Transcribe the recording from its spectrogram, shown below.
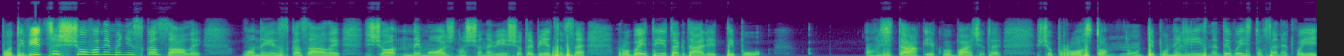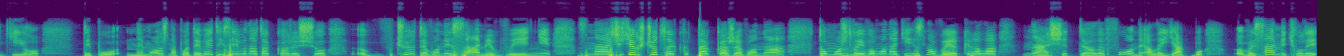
Подивіться, що вони мені сказали. Вони сказали, що не можна, що навіщо тобі це все робити і так далі. Типу, Ось так, як ви бачите, що просто, ну, типу, не лізь, не дивись, то все не твоє діло. Типу, не можна подивитися, і вона так каже, що е, чуєте, вони самі винні. Значить, якщо це так каже вона, то можливо вона дійсно викрала наші телефони. Але як? Бо ви самі чули.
